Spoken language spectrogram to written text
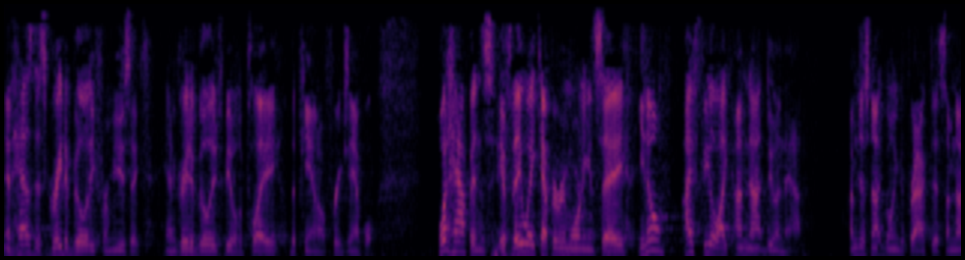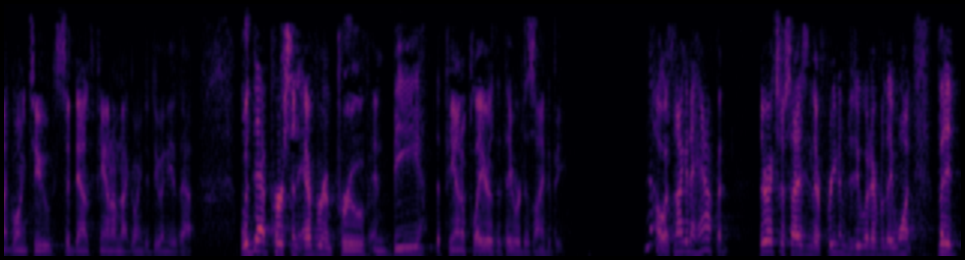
and has this great ability for music and great ability to be able to play the piano, for example, what happens if they wake up every morning and say, you know, I feel like I'm not doing that. I'm just not going to practice. I'm not going to sit down at the piano. I'm not going to do any of that. Would that person ever improve and be the piano player that they were designed to be? No, it's not going to happen. They're exercising their freedom to do whatever they want. But it,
